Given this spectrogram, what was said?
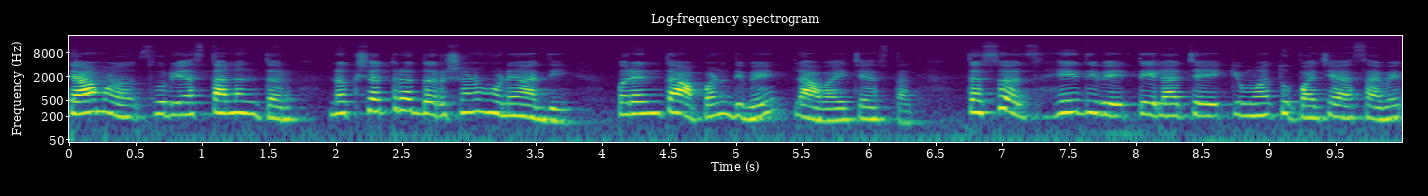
त्यामुळं सूर्यास्तानंतर नक्षत्र दर्शन होण्याआधी पर्यंत आपण दिवे लावायचे असतात. तसंच हे दिवे तेलाचे किंवा तुपाचे असावेत.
